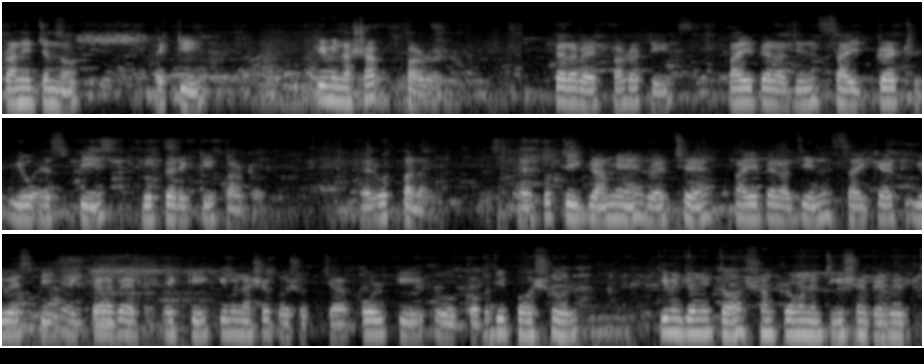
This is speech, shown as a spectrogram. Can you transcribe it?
প্রাণীর জন্য একটি কৃমিনাশক পাউডার। প্যারাবেট পাউডারটি পাইপেরাজিন সাইট্রেট ইউএসপি গ্রুপের একটি পাউডার এর উৎপাদন। এর প্রতি গ্রামে রয়েছে পাইপেরাজিন সাইকেট ইউএসপি, এক প্যারাবেট একটি কৃমিনাশক ওষুধ যা পোলট্রি ও গবাদি পশুর কৃমিজনিত সংক্রমণের চিকিৎসায় ব্যবহৃত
